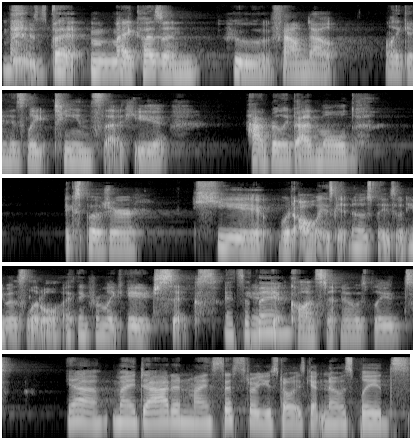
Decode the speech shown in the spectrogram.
my nose is bad. but my cousin who found out like in his late teens that he had really bad mold exposure he would always get nosebleeds when he was little i think from like age six It's a He'd thing. get constant nosebleeds Yeah, my dad and my sister used to always get nosebleeds.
